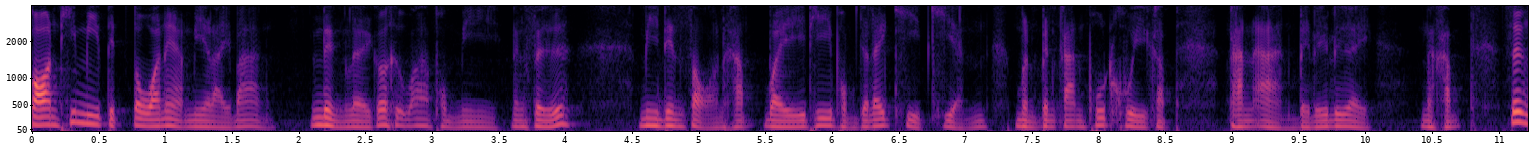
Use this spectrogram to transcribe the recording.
กรณ์ที่มีติดตัวเนี่ยมีอะไรบ้างหนึ่งเลยก็คือว่าผมมีหนังสือมีดินสอนครับ ไว้ที่ผมจะได้ขีดเขียนเหมือนเป็นการพูดคุยกับการอ่านไปเรื่อยๆนะครับ ซึ่ง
